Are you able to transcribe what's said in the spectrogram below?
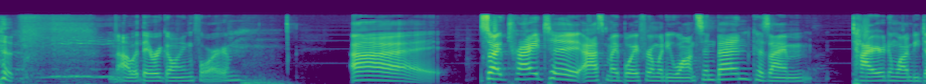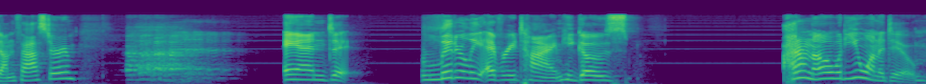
Not what they were going for. Uh, so I've tried to ask my boyfriend what he wants in bed because I'm tired and want to be done faster. and literally every time he goes, I don't know, what do you want to do?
